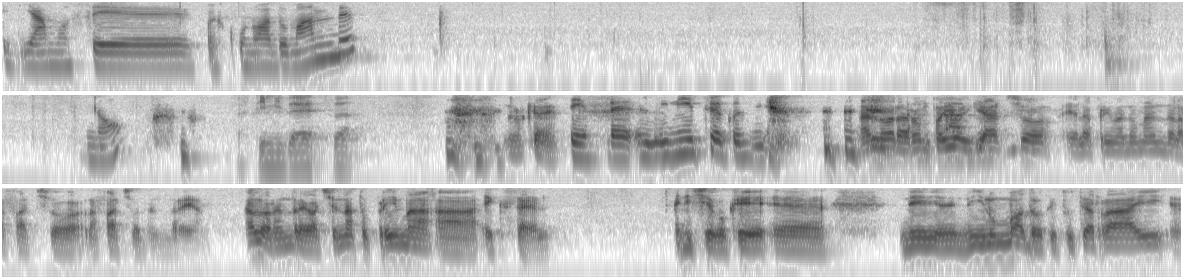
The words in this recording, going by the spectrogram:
Vediamo se qualcuno ha domande. No? La timidezza. Okay. Sempre, l'inizio è così. Allora rompo io il ghiaccio e la prima domanda la faccio, la faccio ad Andrea. Allora Andrea, ho accennato prima a Excel e dicevo che eh, in un modulo che tu terrai, eh,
